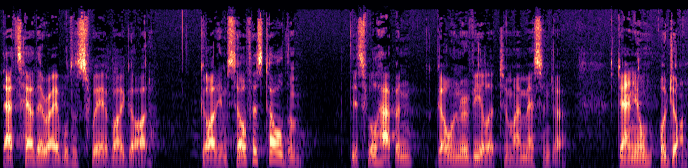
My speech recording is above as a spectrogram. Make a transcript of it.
That's how they're able to swear by God. God Himself has told them, This will happen, go and reveal it to my messenger, Daniel or John.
